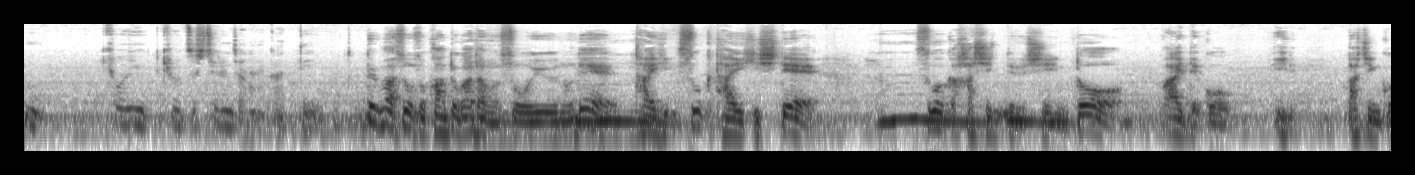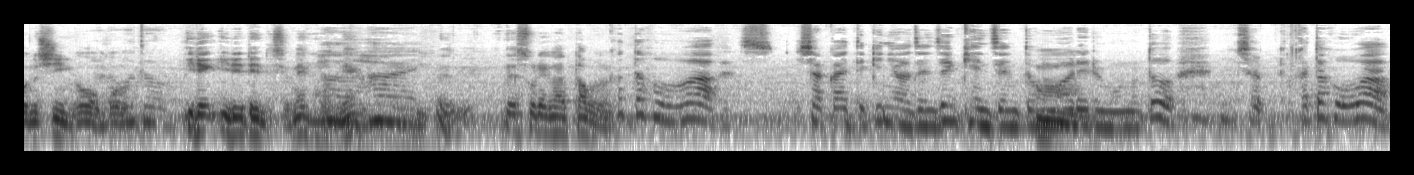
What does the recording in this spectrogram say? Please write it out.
もう共有共通してるんじゃないかっていうこと。で、まあそうそう、監督が多分そういうのでうん、対比、すごく対比して、すごく走ってるシーンと、あえてこう、いパチンコのシーンをこう入れ、入れてんですよね、こうね。はいで、それが多分、片方はし社会的には全然健全と思われるものと、しゃ片方は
